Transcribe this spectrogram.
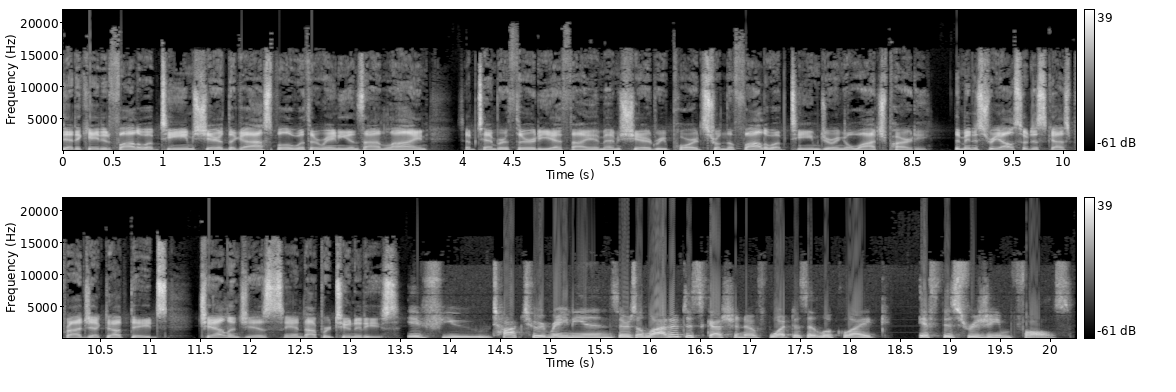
Dedicated follow up teams shared the gospel with Iranians online. September 30th, IMM shared reports from the follow up team during a watch party. The ministry also discussed project updates, challenges, and opportunities. If you talk to Iranians, there's a lot of discussion of what does it look like if this regime falls.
